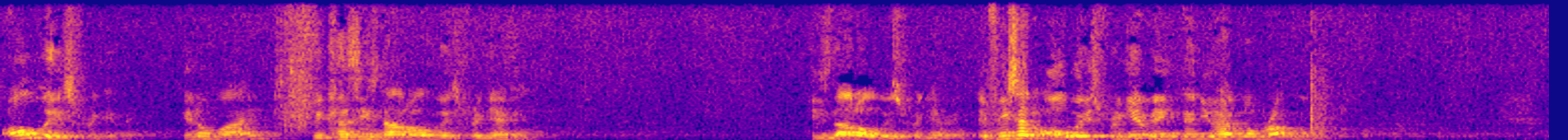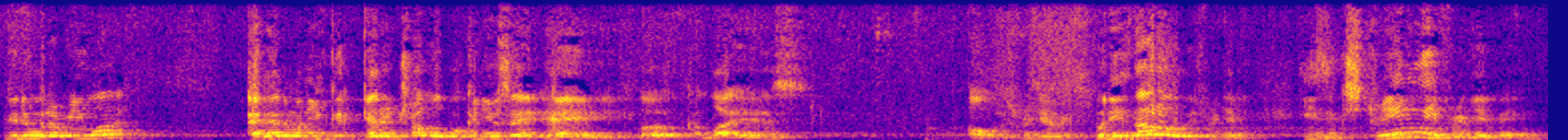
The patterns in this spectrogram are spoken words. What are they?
Always forgiving. You know why? Because he's not always forgiving. He's not always forgiving. If he said always forgiving, then you have no problem. You can do whatever you want. And then when you get in trouble, what can you say? Hey, look, Allah is always forgiving. But he's not always forgiving. He's extremely forgiving,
